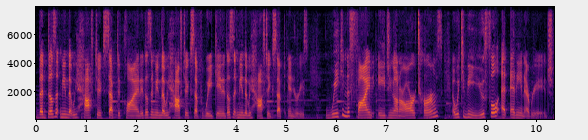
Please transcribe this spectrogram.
that doesn't mean that we have to accept decline. It doesn't mean that we have to accept weight gain. It doesn't mean that we have to accept injuries. We can define aging on our terms and we can be youthful at any and every age.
